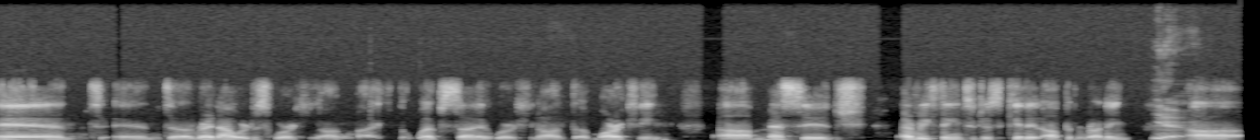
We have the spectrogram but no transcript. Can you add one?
and and uh, right now we're just working on like the website, working on the marketing, uh, message, everything to just get it up and running. Yeah. Uh,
